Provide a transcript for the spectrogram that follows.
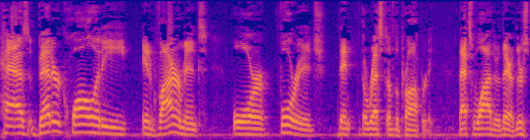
has better quality environment or forage than the rest of the property. That's why they're there. There's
